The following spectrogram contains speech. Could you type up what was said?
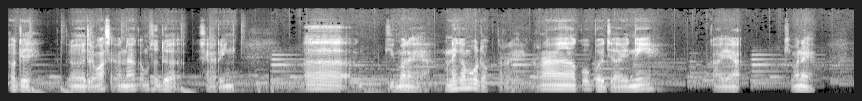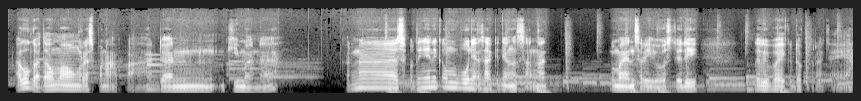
Oke terima kasih Ana kamu sudah sharing. Uh, gimana ya? Mending kamu ke dokter ya karena aku baca ini kayak gimana ya? Aku nggak tahu mau ngerespon apa dan gimana. Karena sepertinya ini kamu punya sakit yang sangat lumayan serius jadi lebih baik ke dokter aja ya.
